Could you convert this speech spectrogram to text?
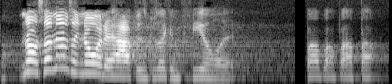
No, sometimes I know when it happens because I can feel it. Ba ba ba ba.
